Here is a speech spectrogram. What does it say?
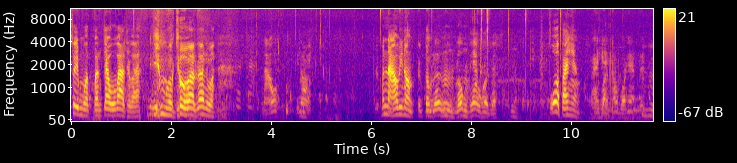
ใส่หมวกปันเจ้าอาวาดใช่ปะไม่ยิมหมวกเจ้าอาวาดบ้านหรอวะหนาวพี่น้องมันหนาวพี่น้องต้องเรื่องอืมลมแห้งพดไหมโอ้ปลาแห้งปลาแห้งเฮาบ่แห้งเลย อื้อหื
